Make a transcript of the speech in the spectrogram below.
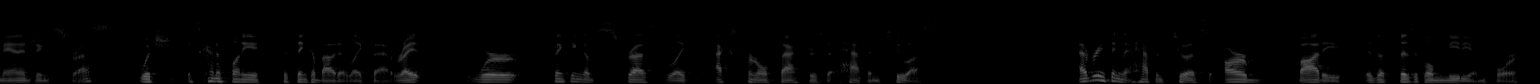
managing stress, which it's kind of funny to think about it like that, right? We're thinking of stress like external factors that happen to us. Everything that happens to us, our body is a physical medium for,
